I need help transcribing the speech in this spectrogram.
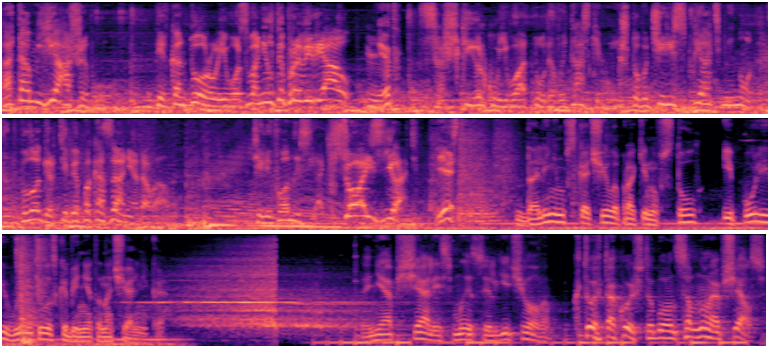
А там я живу. Ты в контору его звонил, ты проверял? Нет. За шкирку его оттуда вытаскивай, чтобы через пять минут этот блогер тебе показания давал. Телефон изъять, все изъять! Есть! Долинин вскочил, опрокинув стул, и пулей вылетел из кабинета начальника. Да не общались мы с Ильичевым. Кто я такой, чтобы он со мной общался?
